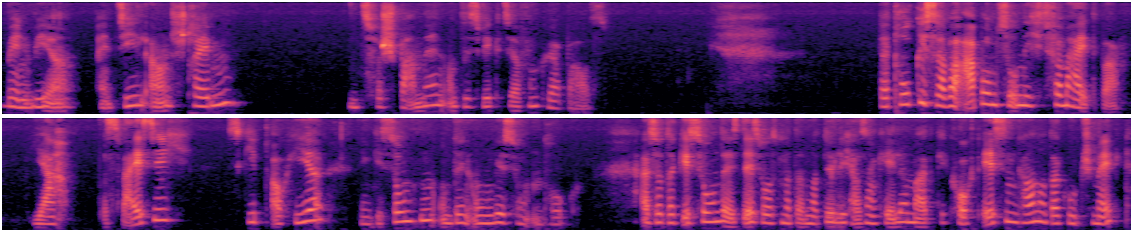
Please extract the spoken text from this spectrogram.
wenn wir ein Ziel anstreben, uns verspannen und das wirkt sich auf den Körper aus. Der Druck ist aber ab und zu nicht vermeidbar. Ja, das weiß ich. Es gibt auch hier den gesunden und den ungesunden Druck. Also der gesunde ist das, was man dann natürlich aus einem Kellermarkt gekocht essen kann auch gut schmeckt.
